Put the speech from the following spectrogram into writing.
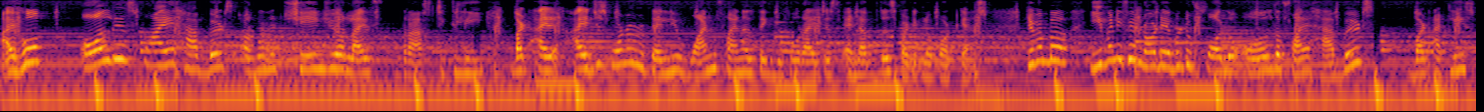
I hope all these five habits are going to change your life drastically but i i just wanted to tell you one final thing before i just end up this particular podcast. Remember even if you're not able to follow all the five habits but at least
